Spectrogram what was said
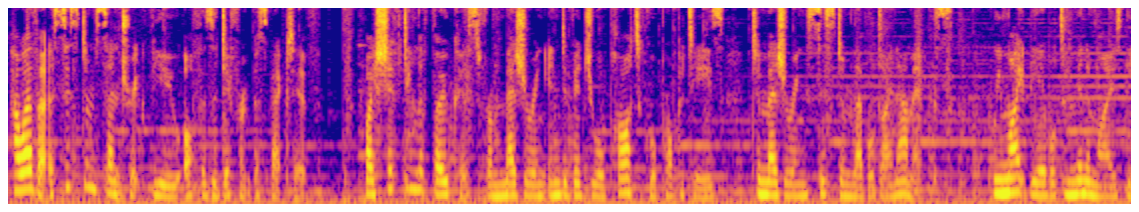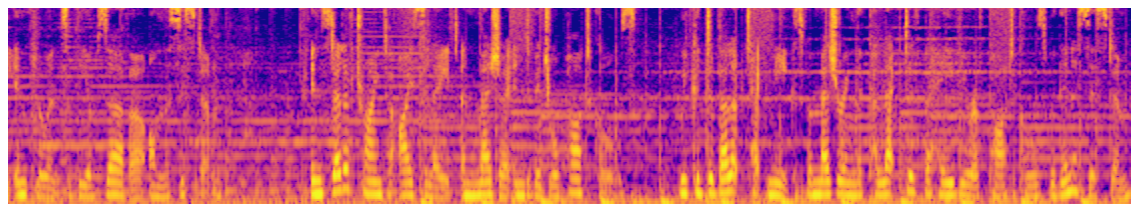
However, a system centric view offers a different perspective. By shifting the focus from measuring individual particle properties to measuring system level dynamics, we might be able to minimize the influence of the observer on the system. Instead of trying to isolate and measure individual particles, we could develop techniques for measuring the collective behavior of particles within a system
